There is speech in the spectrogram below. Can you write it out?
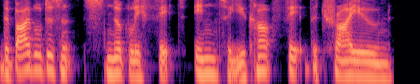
the Bible doesn't snugly fit into. You can't fit the triune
